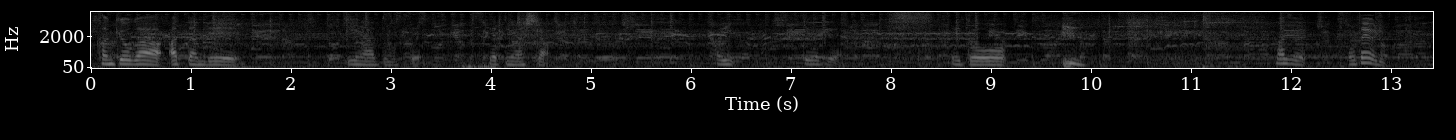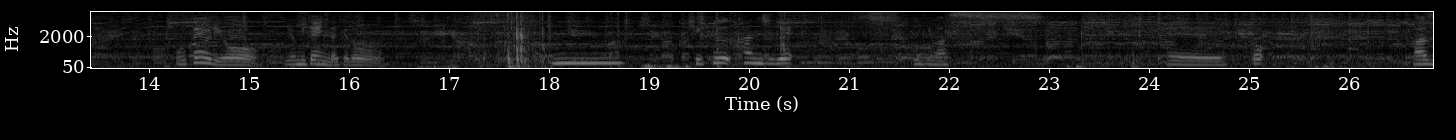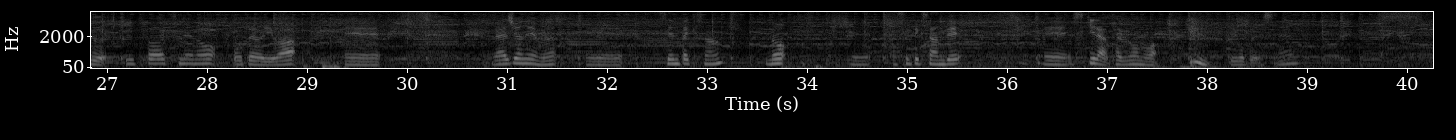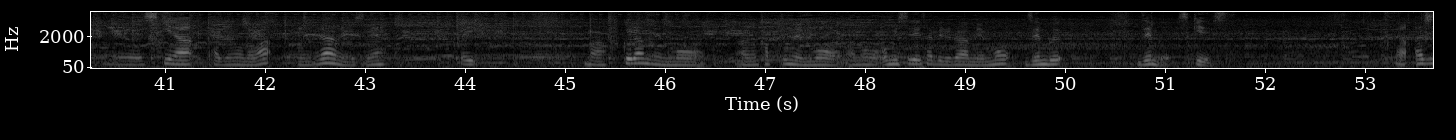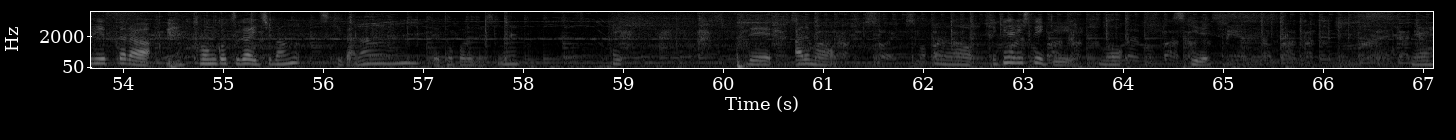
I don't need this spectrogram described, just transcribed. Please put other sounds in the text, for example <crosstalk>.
環境があったんでいいなと思ってやってみました。はい。というわけでえっ、と <clears throat> まずお便り。お便りを読みたいんだけどうん。聞く感じでいきます。えー、っとまず一発目のお便りはえー、ラジオネーム、えー、洗濯さんの、えー、洗濯さんで、えー好きな食べ物は <clears throat> ということですね、えー好きな食べ物は、えーラーメンですね。はい。まあ袋ラーメンもあのカップ麺もあのお店で食べるラーメンも全部全部好きです。味で言ったら <clears throat> 豚骨が一番好きかなってところですね。はい。であでもあのいきなりステーキも好きです。ね。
